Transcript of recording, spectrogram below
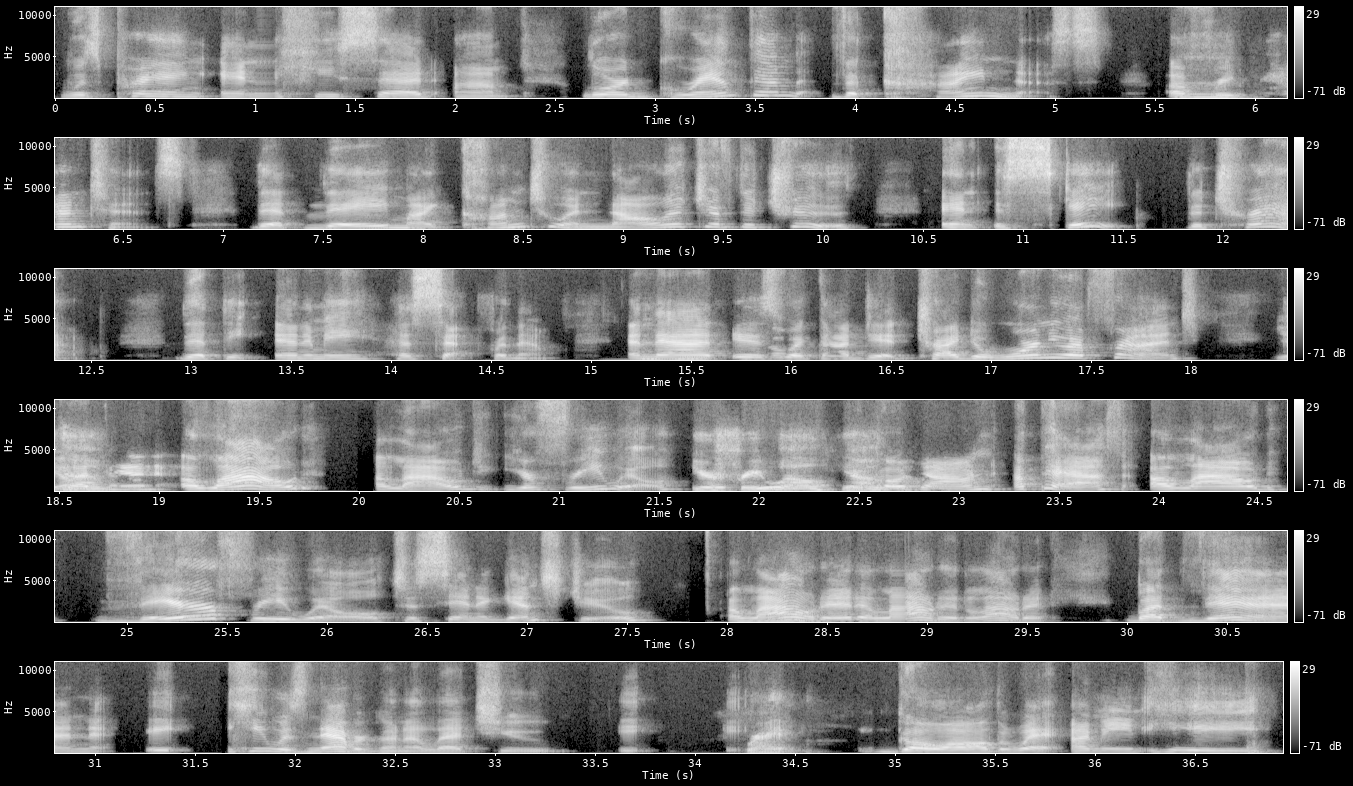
was praying and he said, um, Lord, grant them the kindness of Mhm. repentance that they might come to a knowledge of the truth and escape the trap that the enemy has set for them. And Mhm. that is what God did. Tried to warn you up front, yeah but then allowed allowed your free will Your free will. to Yeah. go down a path, allowed their free will to sin against you, allowed it, allowed it, allowed it. But then it, he was never going to let you Right. go all the way. I mean, he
